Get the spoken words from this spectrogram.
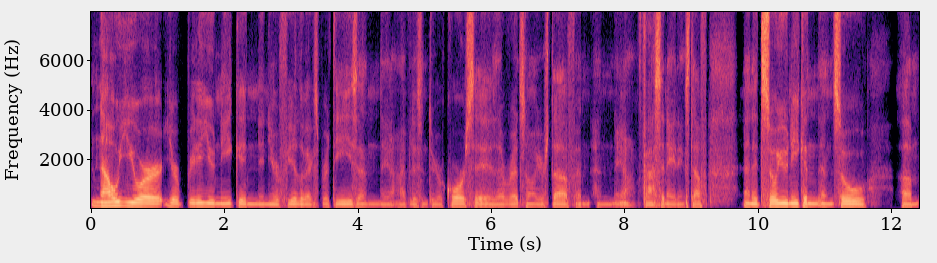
now you're you're pretty unique in in your field of expertise and you know i've listened to your courses i've read some of your stuff and and you know fascinating stuff. And it's so unique and and so um,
